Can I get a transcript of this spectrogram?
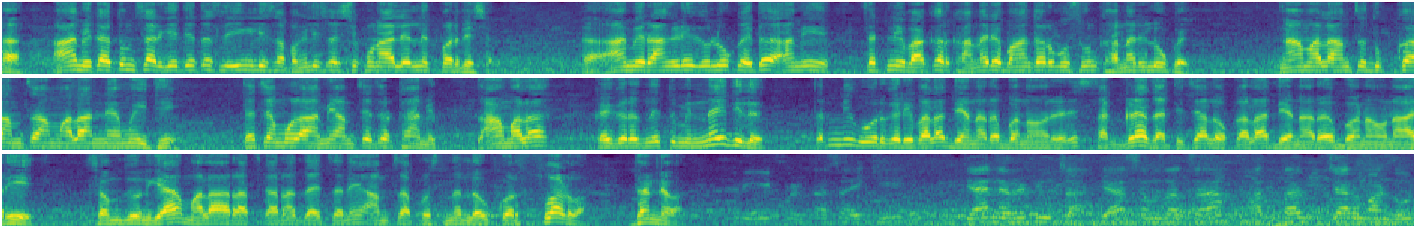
हां आम्ही काय तुमच्यासारखे येत असले इंग्लिशा फंग्लिशा शिकून आलेले नाहीत परदेशात. आम्ही रांगडे लोक आहेत आम्ही चटणी भाकर खाणारे बांधावर बसून खाणारे लोक आहेत. आम्हाला आमचं दुःख आमचं आम्हाला अन्याय माहिती आहे. त्याच्यामुळं आम्ही आमच्या ठाम आहेत. आम्हाला काही गरज नाही तुम्ही नाही दिलं तर मी गोरगरिबाला देणारं बनवणारे सगळ्या जातीच्या लोकांना देणारं बनवणारे समजून घ्या मला राजकारणात जायचं नाही. आमचा प्रश्न लवकर सोडवा. धन्यवाद. एक प्रश्न असा आहे की त्या नॅरेटिव्हचा त्या समजाचा आत्ता विचार मांडून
